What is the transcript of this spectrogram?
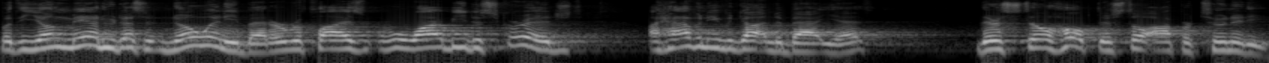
But the young man who doesn't know any better replies, Well, why be discouraged? I haven't even gotten to bat yet. There's still hope, there's still opportunity.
